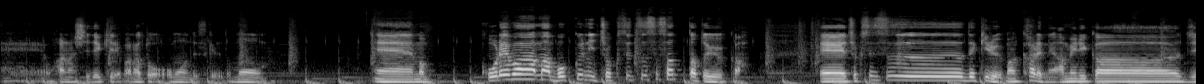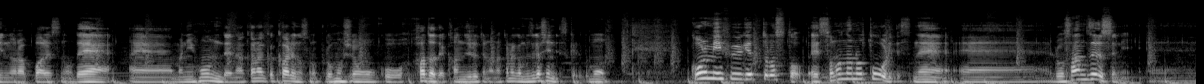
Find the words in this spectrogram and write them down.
えー、お話しできればなと思うんですけれども、えー、まあこれはまあ僕に直接刺さったというか、えー、直接できる、まあ彼ね、アメリカ人のラッパーですので、えー、まあ日本でなかなか彼のそのプロモーションをこう肌で感じるというのはなかなか難しいんですけれども、Call Me If You Get Lost、えー、その名の通りですね、えー、ロサンゼルスに、え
